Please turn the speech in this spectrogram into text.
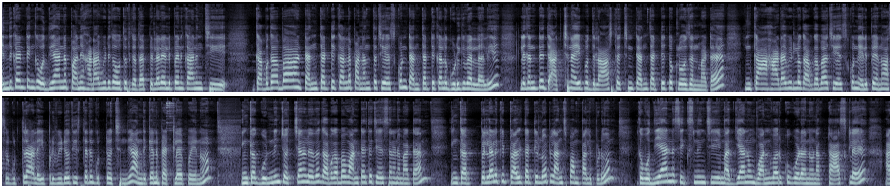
ఎందుకంటే ఇంకా ఉదయాన్నే పని హడావిడిగా అవుతుంది కదా పిల్లలు వెళ్ళిపోయిన కానించి గబగబా టెన్ థర్టీ కల్లా పని అంతా చేసుకుని టెన్ థర్టీ కల్లా గుడికి వెళ్ళాలి. లేదంటే అర్చన అయిపోద్ది లాస్ట్ వచ్చిన టెన్ థర్టీతో క్లోజ్ అనమాట ఇంకా ఆ హడావిడిలో గబగబా చేసుకుని వెళ్ళిపోయాను అసలు గుర్తు రాలే. ఇప్పుడు వీడియో తీస్తేనే గుర్తు వచ్చింది అందుకని పెట్టలేకపోయాను. ఇంకా గుడి నుంచి వచ్చాను లేదో గబగబా వంట అయితే చేశాను అనమాట ఇంకా పిల్లలకి ట్వెల్వ్ థర్టీ లోపు లంచ్ పంపాలి ఇప్పుడు. ఇంకా ఉదయాన్నే సిక్స్ నుంచి మధ్యాహ్నం వన్ వరకు కూడాను నాకు టాస్క్లే. ఆ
